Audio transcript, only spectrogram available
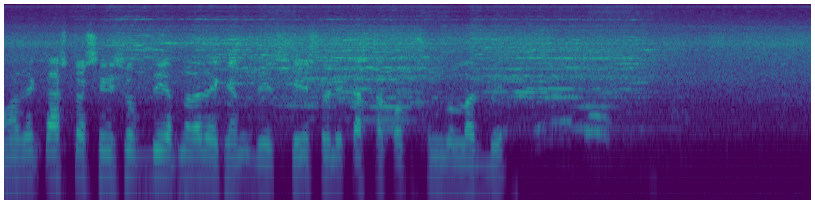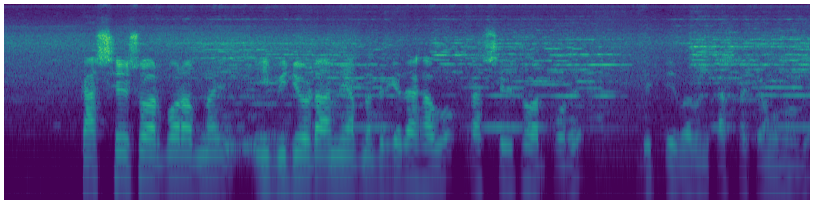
আমাদের কাজটা শেষ অবধি আপনারা দেখেন যে শেষ হলে কাজটা কত সুন্দর লাগবে। কাজ শেষ হওয়ার পর আপনার এই ভিডিওটা আমি আপনাদেরকে দেখাবো। কাজ শেষ হওয়ার পরে দেখতেই পাবেন কাজটা কেমন হবে।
